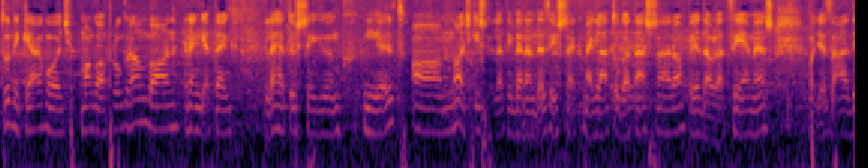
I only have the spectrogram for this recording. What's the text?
Tudni kell, hogy maga a programban rengeteg lehetőségünk nyílt a nagy kísérleti berendezések meglátogatására, például a CMS vagy az AD,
